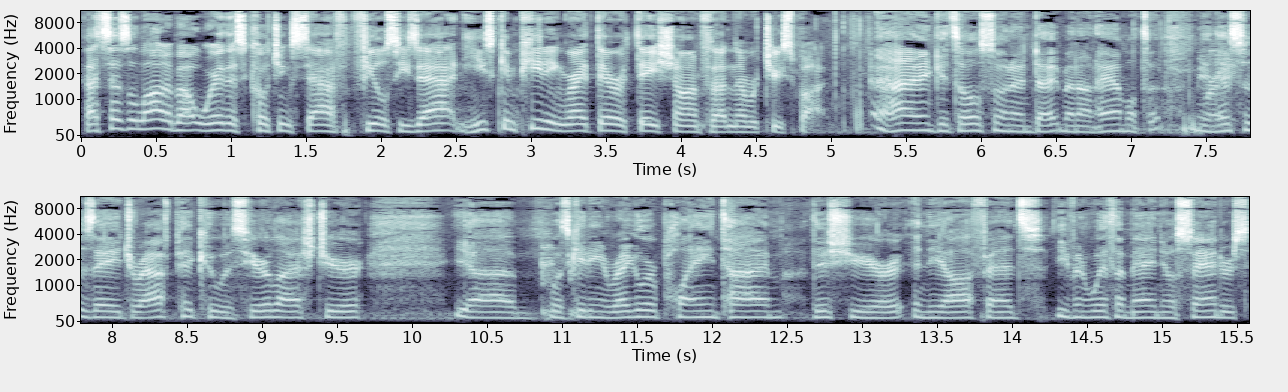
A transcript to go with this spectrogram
that says a lot about where this coaching staff feels he's at, and he's competing right there with DaeSean for that number two spot. I think it's also an indictment on Hamilton. I mean, right. this is a draft pick who was here last year uh, was getting regular playing time this year in the offense, even with Emmanuel Sanders.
